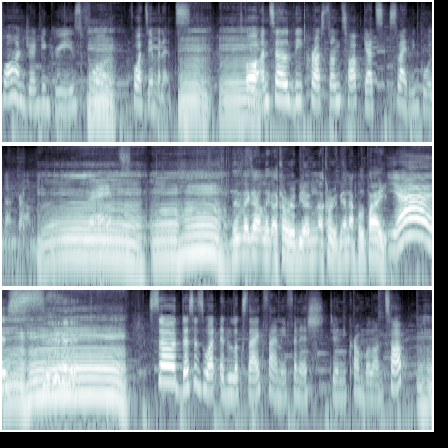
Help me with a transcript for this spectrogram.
400 degrees for Mm. 40 minutes. Or until the crust on top gets slightly golden brown. Mm, mhm. This is like a like a Caribbean a Caribbean apple pie. Yes! Mm. So this is what it looks like, finally finished doing the crumble on top. Mm-hmm.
